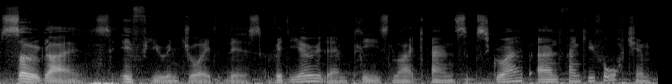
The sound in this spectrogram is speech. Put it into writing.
So guys, if you enjoyed this video then please like and subscribe and thank you for watching.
